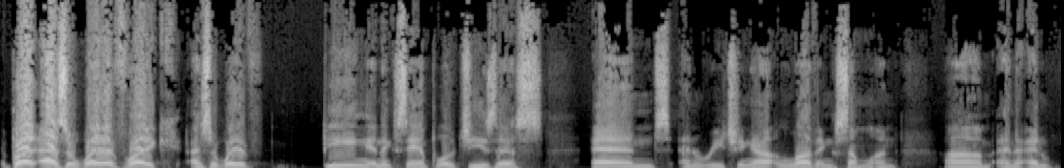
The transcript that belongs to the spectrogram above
but as a way of like as a way of being an example of Jesus and and reaching out and loving someone um, and and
